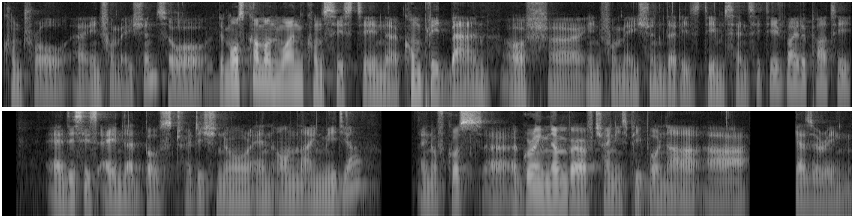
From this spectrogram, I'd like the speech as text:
control uh, information. So the most common one consists in a complete ban of uh, information that is deemed sensitive by the party. And this is aimed at both traditional and online media. And of course, uh, a growing number of Chinese people now are gathering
